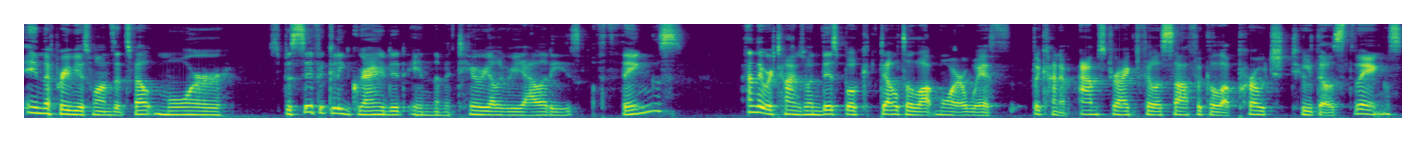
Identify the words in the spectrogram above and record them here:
in the previous ones, it's felt more specifically grounded in the material realities of things. And there were times when this book dealt a lot more with the kind of abstract philosophical approach to those things.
